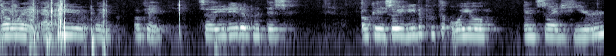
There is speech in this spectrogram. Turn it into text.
no wait, after you, like, okay, so you need to put this, okay, so you need to put the oil inside here,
